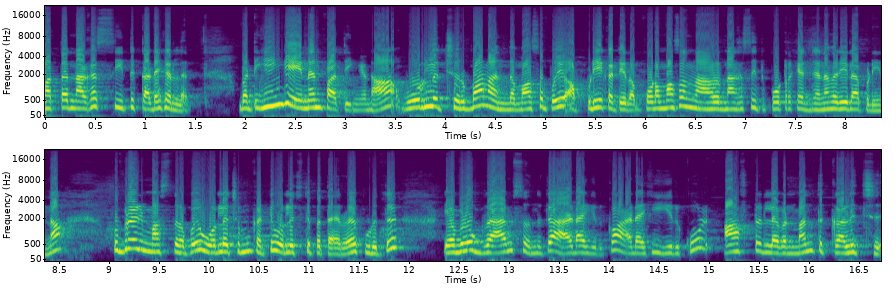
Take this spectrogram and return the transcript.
மற்ற நகை சீட்டு கடைகளில். பட் இங்கே என்னன்னு பார்த்தீங்கன்னா ஒரு லட்ச ரூபாய் நான் இந்த மாதம் போய் அப்படியே கட்டிடுறேன். போன மாதம் நான் நகை சீட்டு போட்டிருக்கேன் ஜனவரியில் அப்படின்னா பிப்ரவரி மாதத்தில் போய் ஒரு லட்சமும் கட்டி ஒரு லட்சத்து பத்தாயிரம் ரூபாய் கொடுத்து எவ்வளோ கிராம்ஸ் வந்துட்டு ஆட் ஆகியிருக்கோ ஆட் ஆகி இருக்கும். ஆஃப்டர் லெவன் மந்த் கழிச்சு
